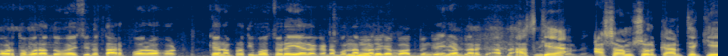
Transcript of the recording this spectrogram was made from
অর্থ বরাদ্দ হয়েছিল। তারপরও হট- কেন প্রতি বছর এই এলাকাটা বন্যা আজকে আসাম সরকার থেকে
